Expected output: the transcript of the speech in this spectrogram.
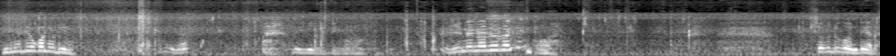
Dia kan udin. Dina. Iya, di ko. Gina na rin lagi. Wah. Bisa kedugon tiar.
